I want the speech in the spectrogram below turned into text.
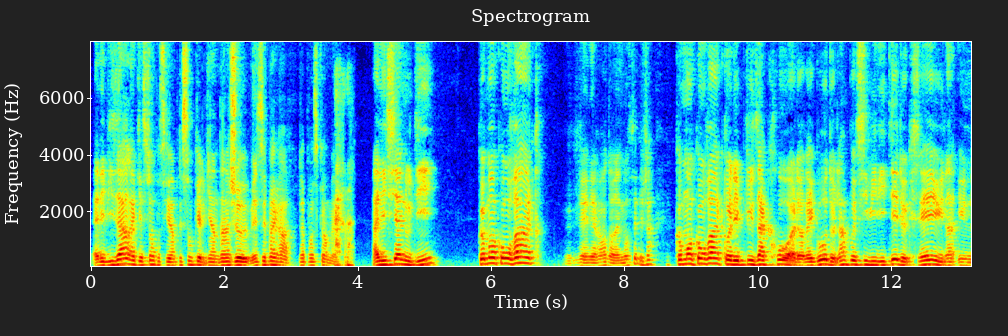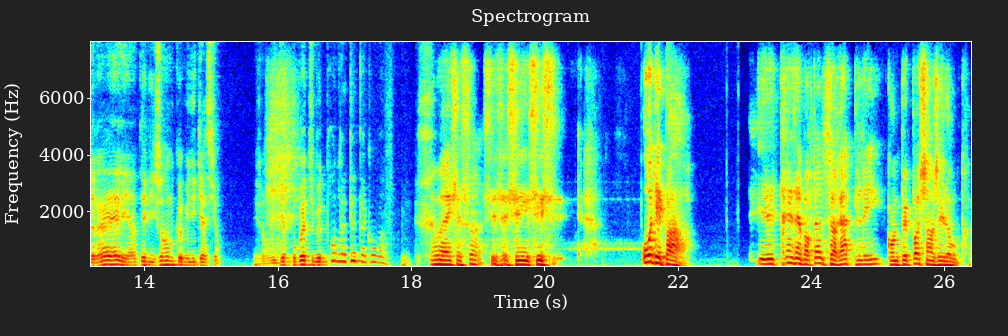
Elle est bizarre la question parce que j'ai l'impression qu'elle vient d'un jeu, mais c'est pas grave, je la pose quand même. Alicia nous dit Comment convaincre J'ai une erreur dans l'annoncer déjà. Comment convaincre les plus accros à leur ego de l'impossibilité de créer une, une réelle et intelligente communication? J'ai envie de dire pourquoi tu veux te prendre la tête à convaincre? Ouais, c'est ça. Au départ, il est très important de se rappeler qu'on ne peut pas changer l'autre.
